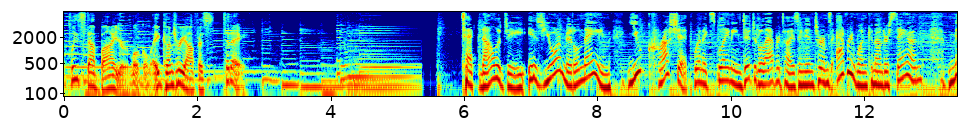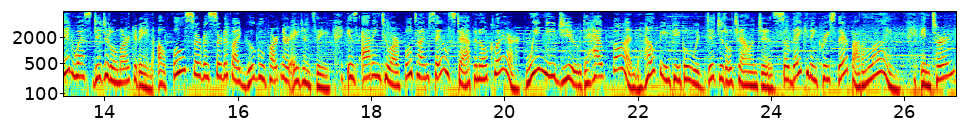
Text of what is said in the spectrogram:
please stop by your local AgCountry office today. Technology is your middle name. You crush it when explaining digital advertising in terms everyone can understand. Midwest Digital Marketing, a full service certified Google partner agency, is adding to our full time sales staff in Eau Claire. We need you to have fun helping people with digital challenges so they can increase their bottom line. In turn,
